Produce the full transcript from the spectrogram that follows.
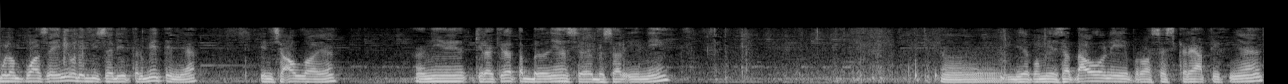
bulan puasa ini udah bisa diterbitin ya. Insya Allah ya. Nah, ini kira-kira tebelnya sebesar ini. Nah, biar pemirsa tahu nih proses kreatifnya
